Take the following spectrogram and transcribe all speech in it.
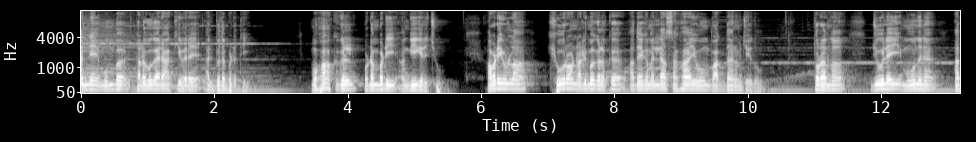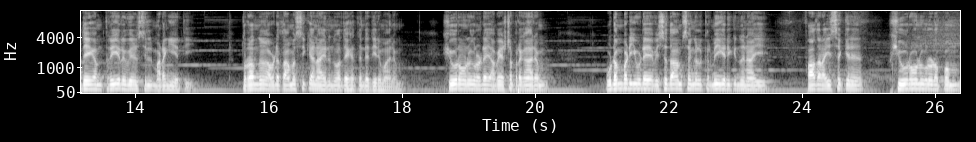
തന്നെ മുമ്പ് തടവുകാരാക്കിയവരെ അത്ഭുതപ്പെടുത്തി. മൊഹാക്കുകൾ ഉടമ്പടി അംഗീകരിച്ചു. അവിടെയുള്ള ഹ്യൂറോൺ അടിമകൾക്ക് അദ്ദേഹം എല്ലാ സഹായവും വാഗ്ദാനം ചെയ്തു. തുടർന്ന് ജൂലൈ മൂന്നിന് അദ്ദേഹം ത്രീ റിവേഴ്സിൽ മടങ്ങിയെത്തി. തുടർന്ന് അവിടെ താമസിക്കാനായിരുന്നു അദ്ദേഹത്തിന്റെ തീരുമാനം. ഹ്യൂറോണുകളുടെ അപേക്ഷ പ്രകാരം ഉടമ്പടിയുടെ വിശദാംശങ്ങൾ ക്രമീകരിക്കുന്നതിനായി ഫാദർ ഐസക്കിന് ഹ്യൂറോണുകളോടൊപ്പം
